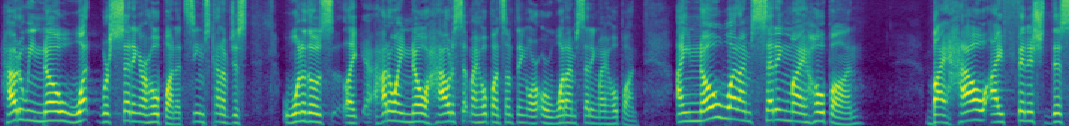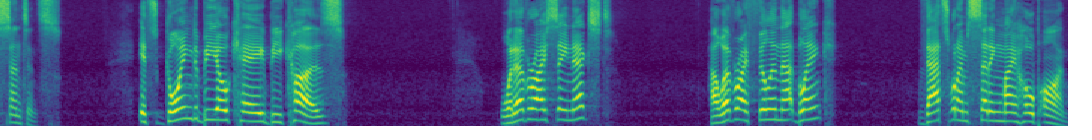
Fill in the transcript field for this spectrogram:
how do we know what we're setting our hope on? It seems kind of just one of those, like, how do I know how to set my hope on something or, or what I'm setting my hope on? I know what I'm setting my hope on by how I finish this sentence. It's going to be okay because whatever I say next, however I fill in that blank, that's what I'm setting my hope on.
